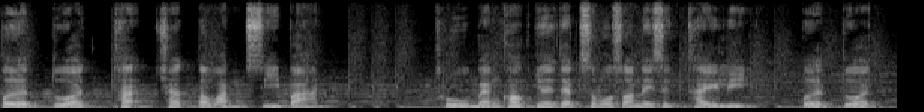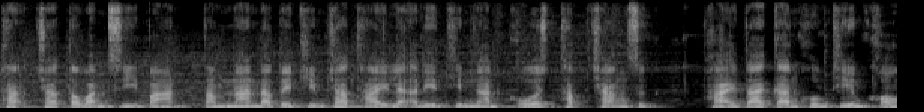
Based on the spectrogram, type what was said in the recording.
เปิดตัวทะชัตะวันสีปานทรูแบงคอกยูไนเต็ดสโมสรในศึกไทยลีกเปิดตัวทะชาตะวันสีป่านตำนานดาวเตะทีมชาติไทยและอดีตทีมงานโค้ชทัพช้างศึก ภายใต้การคุมทีมของ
